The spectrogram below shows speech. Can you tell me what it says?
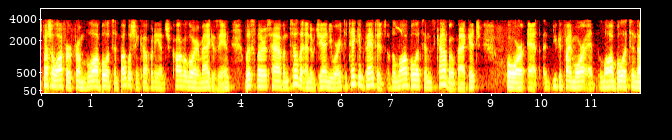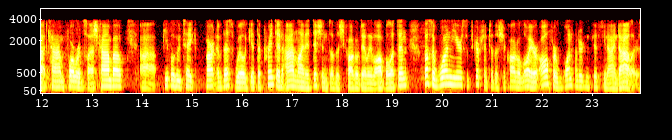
Special offer from Law Bulletin Publishing Company and Chicago Lawyer Magazine. Listeners have until the end of January to take advantage of the Law Bulletin's combo package for at you can find more at lawbulletin.com forward slash combo. Uh, people who take part of this will get the print and online editions of the Chicago Daily Law Bulletin, plus a one-year subscription to the Chicago Lawyer, all for $159.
